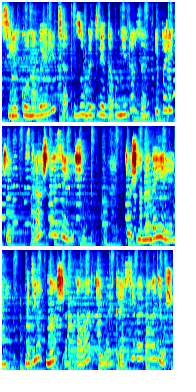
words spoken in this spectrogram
Силиконовые лица, зубы цвета унитаза и парики. Страшное зрелище. Точно надоели они. Где наша талантливая, красивая молодежь?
